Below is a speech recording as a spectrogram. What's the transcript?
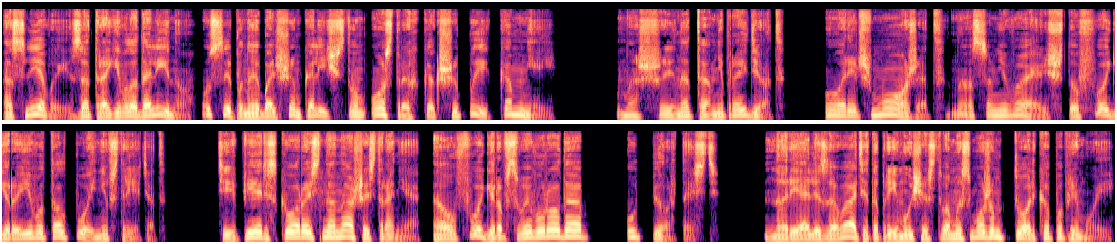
а с левой затрагивала долину, усыпанную большим количеством острых, как шипы, камней. Машина там не пройдет. Оридж может, но сомневаюсь, что Фогеры его толпой не встретят. Теперь скорость на нашей стороне, а у Фогеров своего рода упертость. Но реализовать это преимущество мы сможем только по прямой.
